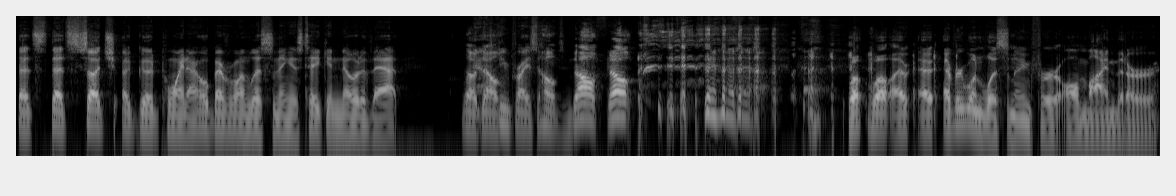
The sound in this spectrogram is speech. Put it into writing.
That's that's such a good point. I hope everyone listening is taking note of that. No, Asking no, price. no, no, no. well, well, everyone listening for all mine that are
